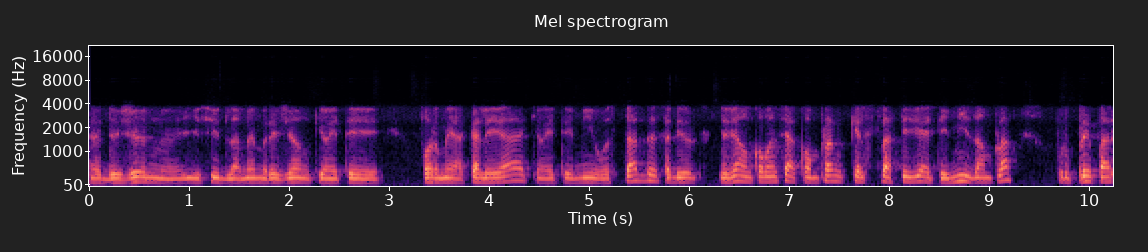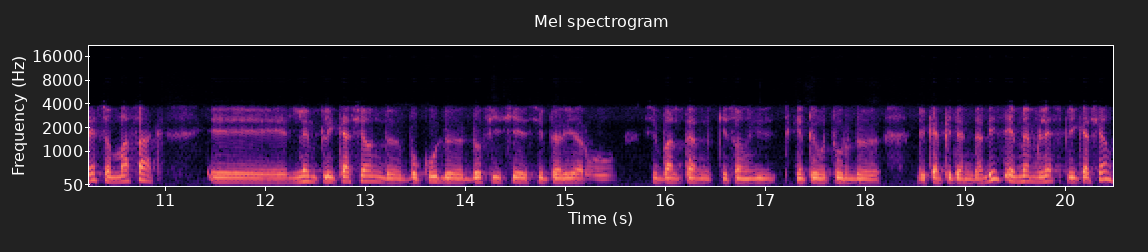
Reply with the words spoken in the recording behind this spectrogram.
euh, de jeunes issus de la même région qui ont été formés à Kalea, qui ont été mis au stade. C'est-à-dire, les gens ont commencé à comprendre quelle stratégie a été mise en place pour préparer ce massacre. Et l'implication de beaucoup d'officiers supérieurs ou subalternes qui, sont, qui étaient autour de, du capitaine Dadis et même l'explication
